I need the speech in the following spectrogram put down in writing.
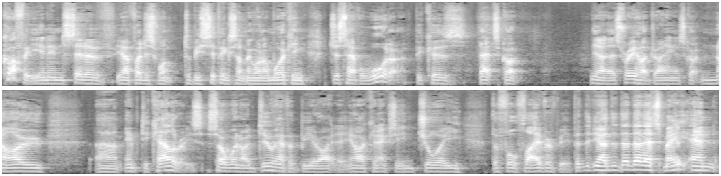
coffee, and instead of you know, if I just want to be sipping something when I'm working, just have a water because that's got you know that's rehydrating. It's got no um, empty calories. So when I do have a beer, I you know I can actually enjoy the full flavour of beer. But you know th- th- that's me. Yep. And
